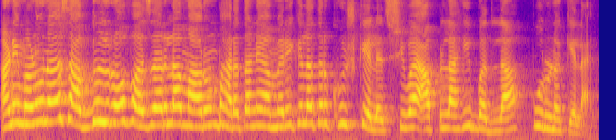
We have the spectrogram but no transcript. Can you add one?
आणि म्हणूनच अब्दुल रौफ अझरला मारून भारताने अमेरिकेला तर खुश केलेच शिवाय आपलाही बदला पूर्ण केलाय.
